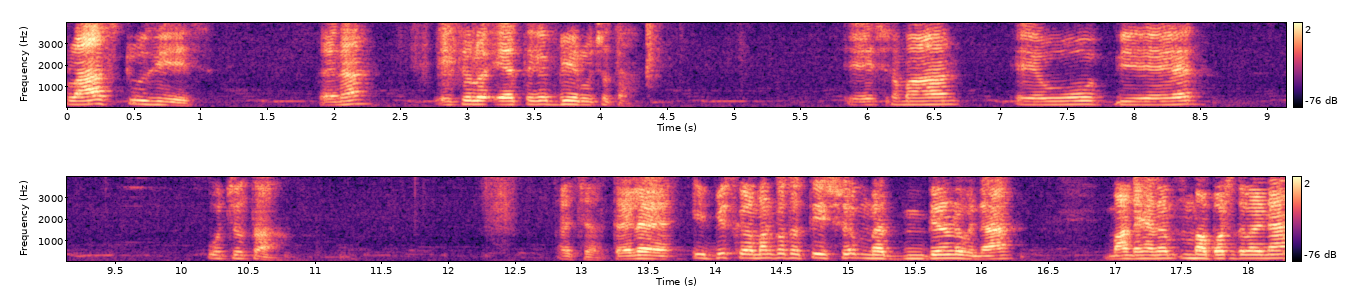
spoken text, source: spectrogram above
plus two g s তাই না? এই ছিল এ থেকে বি এর উচ্চতা। এ সমান এ ও বি এর উচ্চতা। আচ্ছা তাইলে এই বি স্কোয়ার মান কত? তিনশো বিরানব্বই না? মান এখানে বসাতে পারি না?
